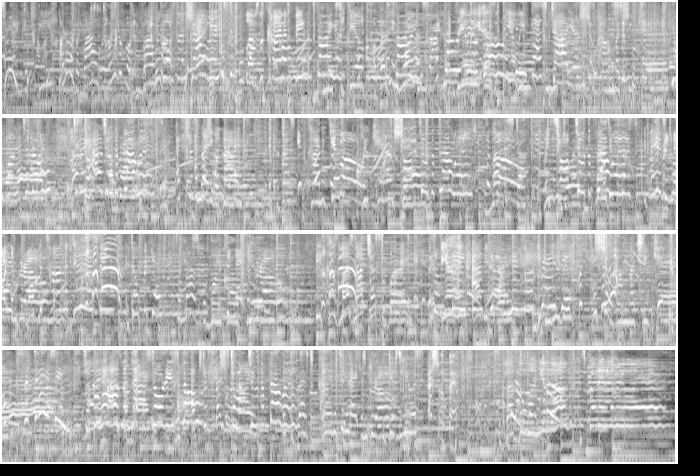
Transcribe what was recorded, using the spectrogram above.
to me, look at these. I remember flowers, a tiny little boat and Flowers, loves, and showers. Love's the kind of thing that makes you feel all buzzy and warm inside. That really is appealing. Gas giant, show how much you care. You want to know? Just talk to the flowers. It's extra And they grow. nice. It's the best Kind of gift you can Talk to the flowers. The one To make them you. grow. Because love's not just a word, but a feeling. Have you heard? You can use it to show how much you care. Hope's a daisy. So go on and let the stories flow. Just talk to the flowers. Best kind of To make them grow. It gives you a special lift. So love the one you love and spread it everywhere.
